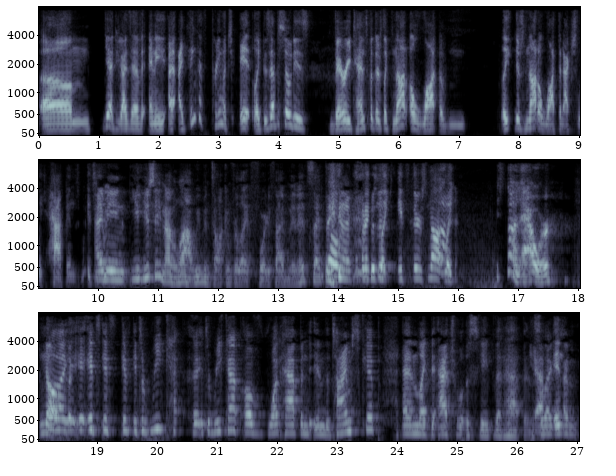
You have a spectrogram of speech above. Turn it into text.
um, yeah. Do you guys have any? I, I think that's pretty much it. Like this episode is very tense, but there's like not a lot of like there's not a lot that actually happens. It's I mean, you, you say not a lot. We've been talking for like 45 minutes, I think. well, but it's like it's there's not like It's not an hour. No. Well, but- it's it's it's a recap. It's a recap of what happened in the time skip and like the actual escape that happens. Yeah, So like, and- I'm,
